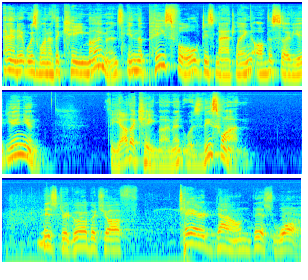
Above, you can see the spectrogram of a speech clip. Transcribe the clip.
and it was one of the key moments in the peaceful dismantling of the Soviet Union. The other key moment was this one. Mr. Gorbachev, tear down this wall.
